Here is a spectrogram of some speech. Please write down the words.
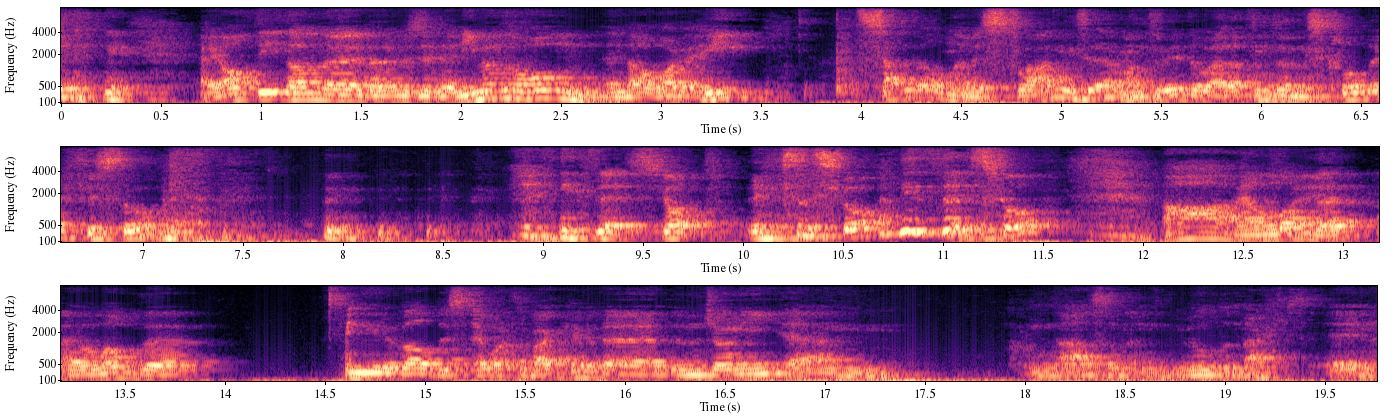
Hij had die dan, daar hebben ze er iemand gevonden. En dat waren hij. Het zou wel een West-Vlaming zijn, want we weten waar dat hem zijn scroll heeft gestoken. In zijn schop. In zijn schop. In zijn schop. Ah, I love that. I love that. In ieder geval, dus hij wordt wakker, eh, de Johnny, ehm, na zijn wilde nacht. En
